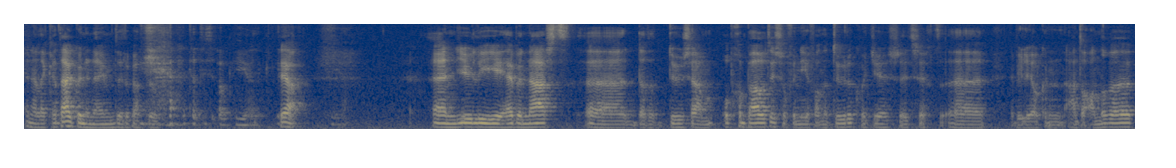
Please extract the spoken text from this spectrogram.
En een lekkere duik kunnen nemen natuurlijk af en toe. Ja, dat is ook heerlijk. Ja. Ja. En jullie hebben naast eh, dat het duurzaam opgebouwd is, of in ieder geval natuurlijk, wat je steeds zegt, eh, hebben jullie ook een aantal andere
